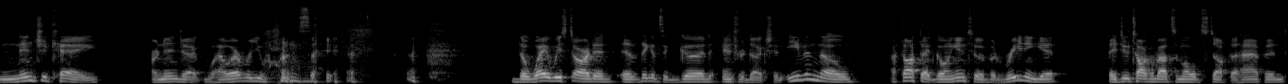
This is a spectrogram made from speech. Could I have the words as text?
Ninja K or Ninja, however you want to say it. the way we started, I think it's a good introduction, even though I thought that going into it, but reading it, they do talk about some old stuff that happened.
